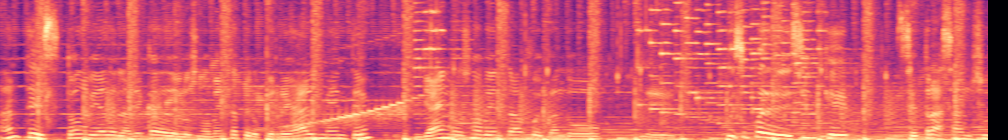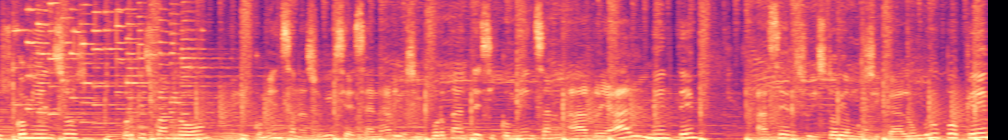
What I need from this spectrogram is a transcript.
antes todavía de la década de los 90, pero que realmente ya en los 90 fue cuando eh, pues se puede decir que se trazan sus comienzos porque es cuando eh, comienzan a subirse a escenarios importantes y comienzan a realmente hacer su historia musical. Un grupo que,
